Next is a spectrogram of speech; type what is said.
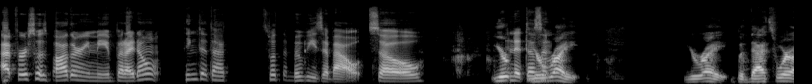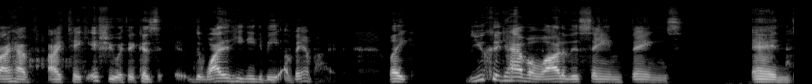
at first was bothering me, but I don't think that that's what the movie's about. So You're you're right. You're right, but that's where I have I take issue with it because why did he need to be a vampire? Like you could have a lot of the same things, and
